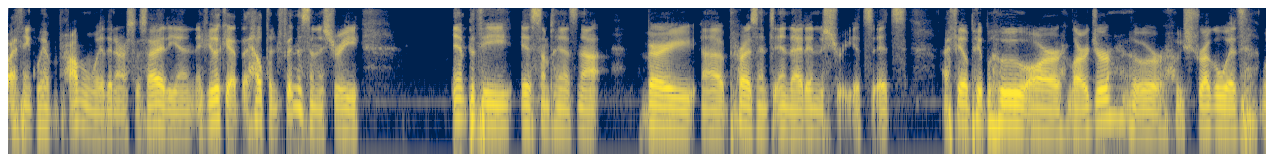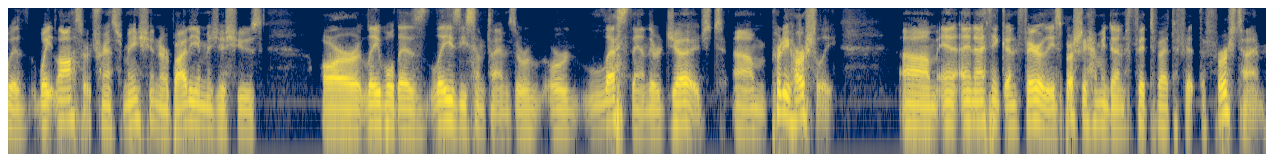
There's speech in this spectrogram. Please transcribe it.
I think we have a problem with in our society. And if you look at the health and fitness industry, empathy is something that's not very uh, present in that industry. It's it's I feel people who are larger, who are who struggle with with weight loss or transformation or body image issues, are labeled as lazy sometimes or or less than. They're judged um, pretty harshly, um, and and I think unfairly, especially having done fit to fat to fit the first time.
